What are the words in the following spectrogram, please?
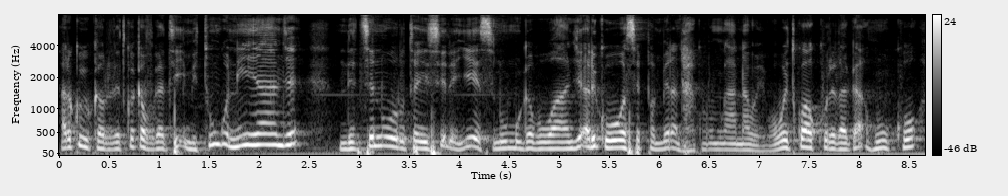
Ariko uyu Karuretwa akavuga ati imitungo ni iyanjye ndetse n'uwo Rutayisire yes ni umugabo wanjye ariko wowe se Pamela ntabwo uri umwana we. Wowe twakureraga nk'uko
